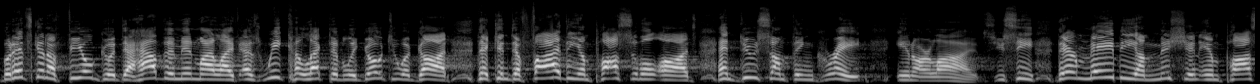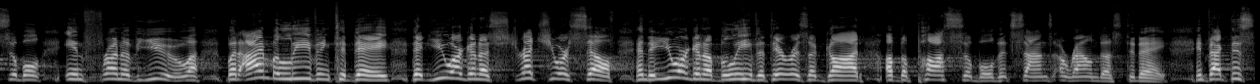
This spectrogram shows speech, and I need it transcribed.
but it's going to feel good to have them in my life as we collectively go to a God that can defy the impossible odds and do something great in our lives. You see, there may be a mission impossible in front of you, but I'm believing today that you are going to stretch yourself and that you are going to believe that there is a God of the possible that stands around us today. In fact, this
